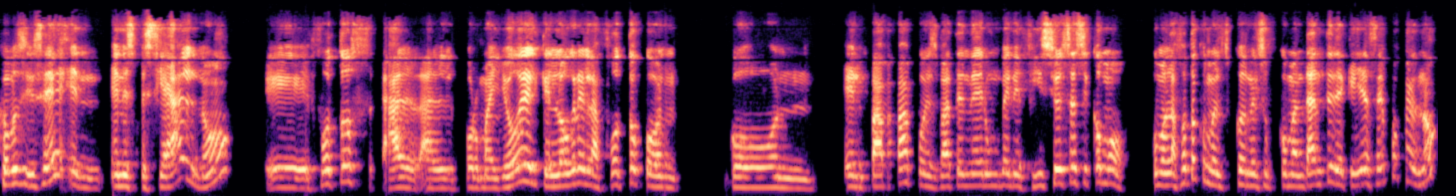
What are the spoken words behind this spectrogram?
¿cómo se dice? En, en especial, ¿no? Eh, fotos al, al, por mayor, el que logre la foto con, con el Papa, pues va a tener un beneficio. Es así como, como la foto con el, con el subcomandante de aquellas épocas, ¿no?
